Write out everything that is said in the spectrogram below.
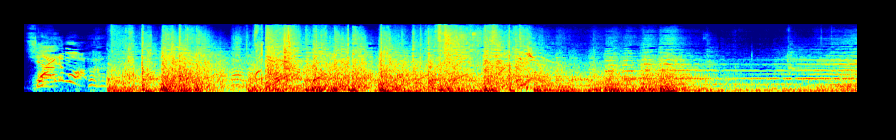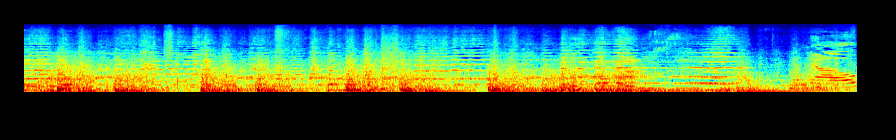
Light him up! No.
